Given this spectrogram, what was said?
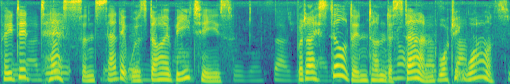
They did tests and said it was diabetes, but I still didn't understand what it was.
